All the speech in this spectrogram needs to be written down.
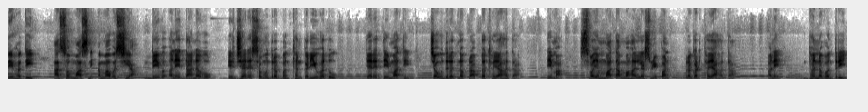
તે હતી આસો માસની અમાવસ્યા. દેવ અને દાનવો એ જ્યારે સમુદ્ર બંથન કર્યું હતું, ત્યારે તેમાંથી ચૌદ રત્ન પ્રાપ્ત થયા હતા. તેમાં સ્વયં માતા મહાલક્ષ્મી પણ પ્રગટ થયા હતા અને ધનવંતરી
